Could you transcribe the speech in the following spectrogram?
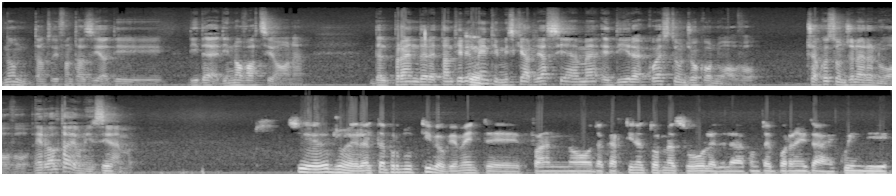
non tanto di fantasia, di, di idee, di innovazione. Del prendere tanti elementi, mischiarli assieme e dire questo è un gioco nuovo, cioè questo è un genere nuovo. In realtà è un insieme. Sì, hai ragione, le realtà produttive ovviamente fanno da cartina al tornasole della contemporaneità e quindi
